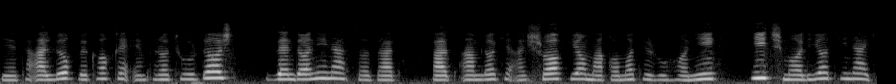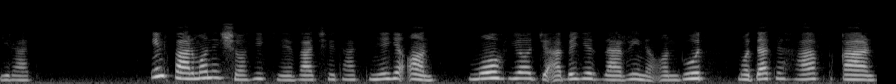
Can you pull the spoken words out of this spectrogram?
که تعلق به کاخ امپراتور داشت زندانی نسازد و از املاک اشراف یا مقامات روحانی هیچ مالیاتی نگیرد. این فرمان شاهی که وجه تصمیه آن مهر یا جعبه زرین آن بود مدت هفت قرن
